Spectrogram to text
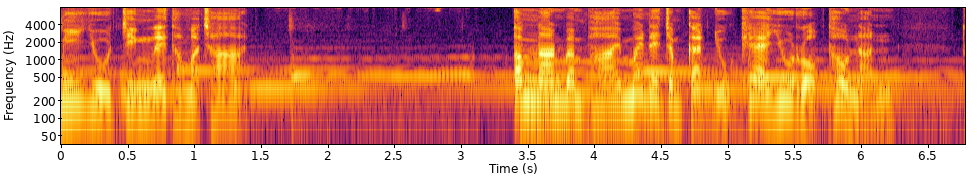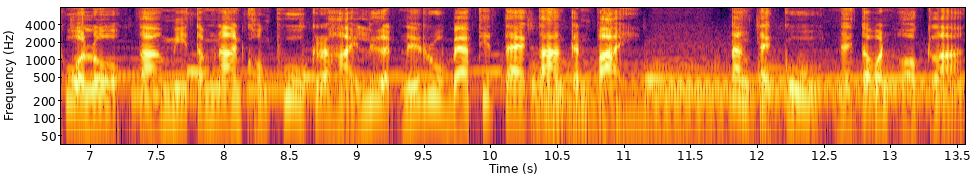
มีอยู่จริงในธรรมชาติตำนานแวมไพร์ไม่ได้จำกัดอยู่แค่ยุโรปเท่านั้น ทั่วโลกต่างมีตำนานของผู้กระหายเลือดในรูปแบบที่แตกต่างกันไป ตั้งแต่กู่ในตะวันออกกลาง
